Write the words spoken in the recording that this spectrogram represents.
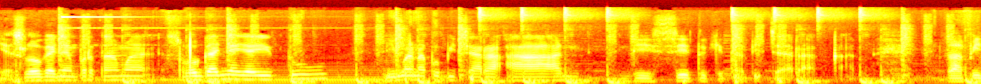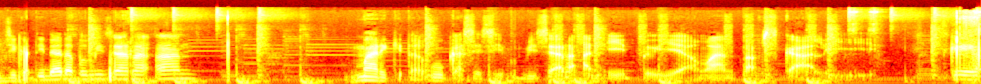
Ya, slogan yang pertama, slogannya yaitu di mana pembicaraan, di situ kita bicarakan. Tapi jika tidak ada pembicaraan, mari kita buka sesi pembicaraan itu ya, mantap sekali. Oke,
